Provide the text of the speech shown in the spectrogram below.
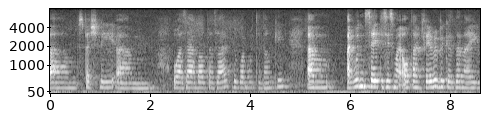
um, especially um, Au Balthazar, the one with the donkey. Um, I wouldn't say this is my all-time favorite because then I,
